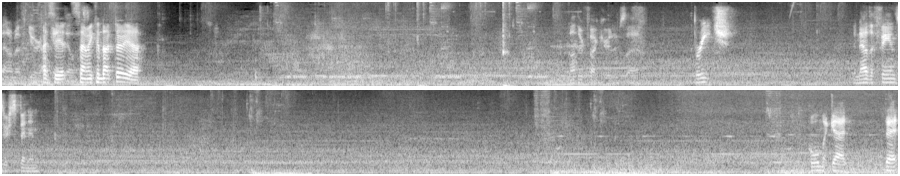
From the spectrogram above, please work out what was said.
I don't know if you were. I see it. Semiconductor. Yeah. There's a uh, breach. And now the fans are spinning. Oh my god. That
